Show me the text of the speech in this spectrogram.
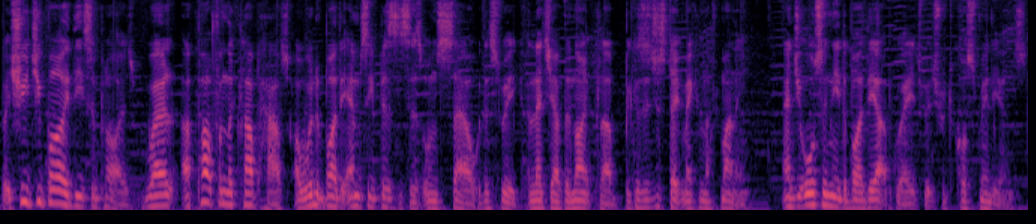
But should you buy these supplies? Well, apart from the clubhouse, I wouldn't buy the MC businesses on sale this week unless you have the nightclub because they just don't make enough money. And you also need to buy the upgrades which would cost millions.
